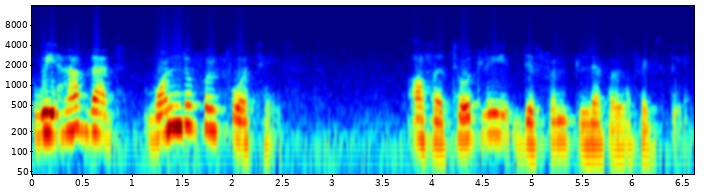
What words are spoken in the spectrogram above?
we have that wonderful foretaste of a totally different level of experience.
